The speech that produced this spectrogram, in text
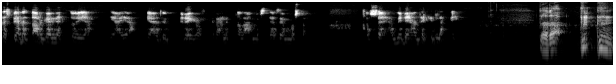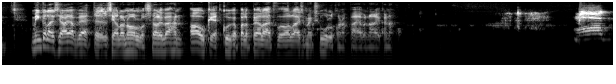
tässä vielä tarkennettu ja, ja, ja käyty rikostilannepelaamista ja semmoista tuossa ihan videon läpi. Tuota, minkälaisia ajanvietteitä siellä on ollut? Se oli vähän auki, että kuinka paljon pelaajat voi olla esimerkiksi ulkona päivän aikana. No,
